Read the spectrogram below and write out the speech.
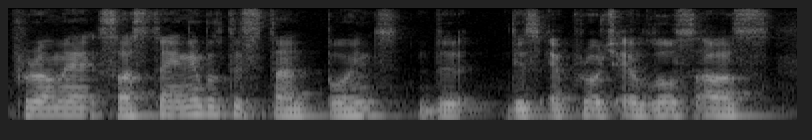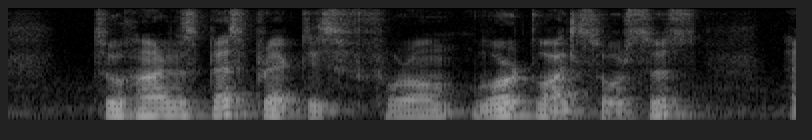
From a sustainability standpoint, the, this approach allows us to harness best practice from worldwide sources, uh,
